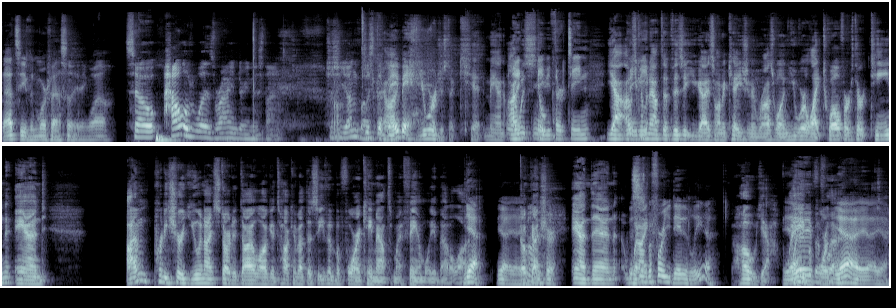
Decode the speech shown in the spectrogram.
That's even more fascinating. Wow. So how old was Ryan during this time? Just a young buck. Just a God, baby. You were just a kid, man. I was still, maybe 13. yeah, I was maybe. coming out to visit you guys on occasion in Roswell, and you were like 12 or 13. And I'm pretty sure you and I started dialogue and talking about this even before I came out to my family about a lot. Yeah. Yeah. Yeah. yeah Okay. For sure. And then This when is I, before you dated Leah. oh, yeah, Yeah. way, Way before, before. that. Yeah. Yeah. Yeah.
